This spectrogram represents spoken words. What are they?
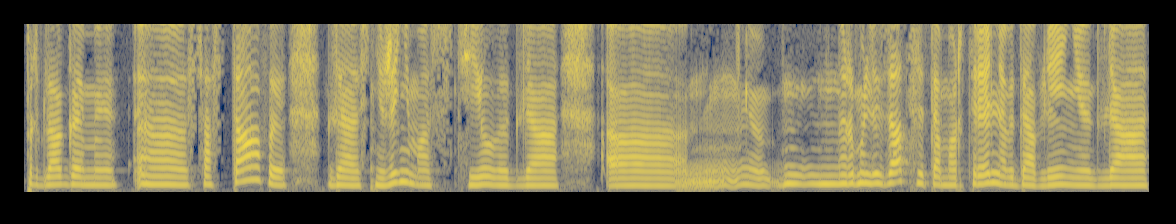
предлагаемые э, составы для снижения массы тела, для э, нормализации там, артериального давления, для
